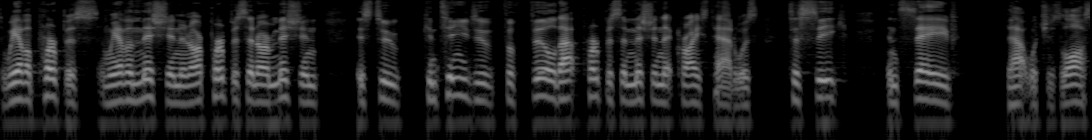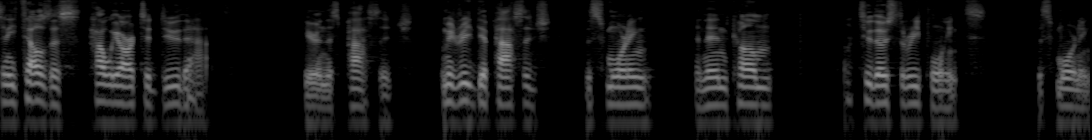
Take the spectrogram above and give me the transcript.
So we have a purpose and we have a mission, and our purpose and our mission is to continue to fulfill that purpose and mission that Christ had was to seek and save that which is lost. And he tells us how we are to do that here in this passage. Let me read the passage this morning and then come to those three points this morning.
